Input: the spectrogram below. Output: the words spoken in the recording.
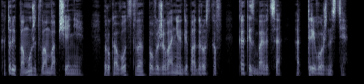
который поможет вам в общении. Руководство по выживанию для подростков. Как избавиться от тревожности.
